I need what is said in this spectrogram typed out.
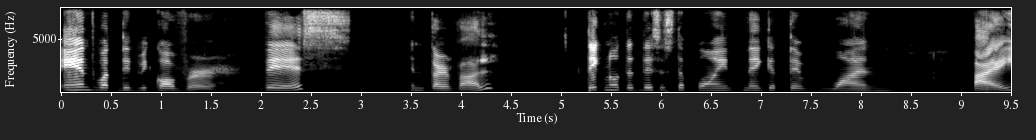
And what did we cover? This interval. Take note that this is the point negative 1 pi.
